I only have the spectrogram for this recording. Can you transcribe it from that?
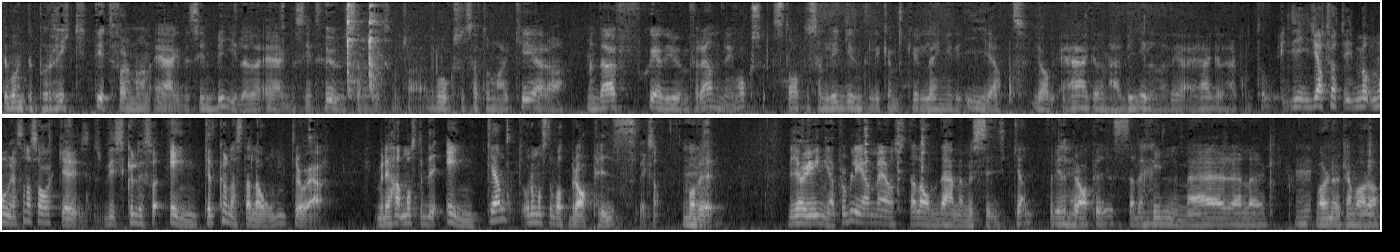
det var inte på riktigt förrän man ägde sin bil eller ägde sitt hus. Eller liksom så här. Det var också ett sätt att markera. Men där sker det ju en förändring också. Statusen ligger inte lika mycket längre i att jag äger den här bilen eller jag äger det här kontoret. Jag tror att må- många sådana saker, vi skulle så enkelt kunna ställa om tror jag. Men det här måste bli enkelt och det måste vara ett bra pris. Liksom, vad vi, har ju inga problem med att ställa om det här med musiken. För det är ett bra pris. Eller filmer eller vad det nu kan vara.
